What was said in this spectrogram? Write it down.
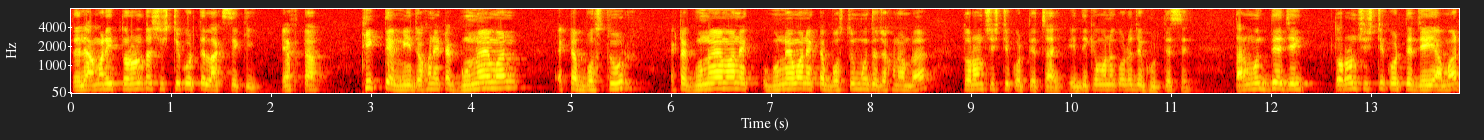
তাহলে আমার এই ত্বরণটা সৃষ্টি করতে লাগছে কি? এফটা ঠিক তেমনি যখন একটা গুণায়মান একটা বস্তুর, একটা গুণায়মান গুণায়মান একটা বস্তুর মধ্যে যখন আমরা ত্বরণ সৃষ্টি করতে চাই, এদিকে মনে করো যে ঘুরতেছে, তার মধ্যে যেই ত্বরণ সৃষ্টি করতে যেই আমার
